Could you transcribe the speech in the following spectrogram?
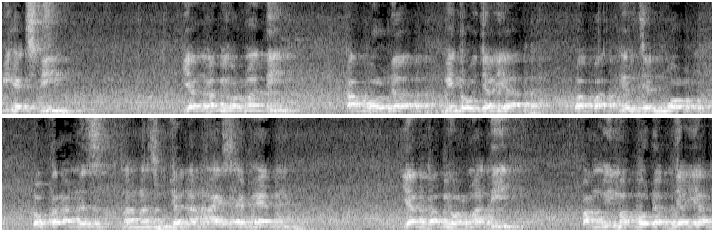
PhD Yang kami hormati Kapolda Metro Jaya Bapak Irjen Pol Dr. Andes Nana Sujana ASMM yang kami hormati Panglima Kodam Jaya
